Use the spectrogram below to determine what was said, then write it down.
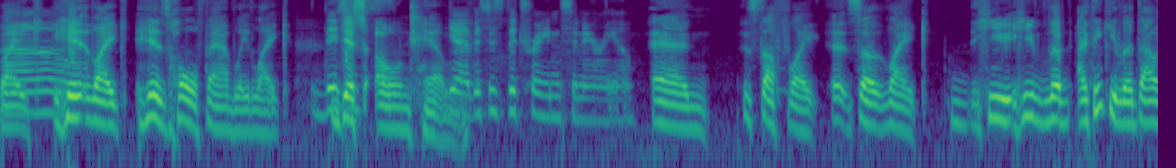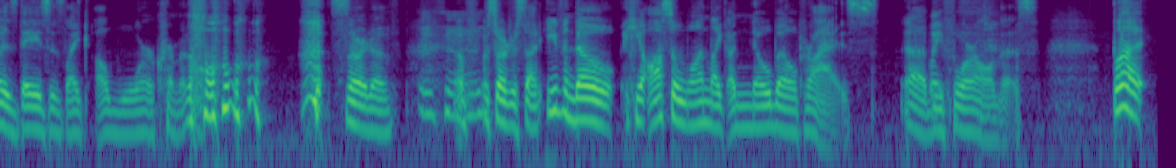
Like Oh. his, like his whole family like This is- disowned him. Yeah, this is the train scenario. and stuff like uh, so like he he lived I think he lived out his days as like a war criminal. Sort of. Of- sort of stuff. Even though he also won like a Nobel prize uh, before all this. But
